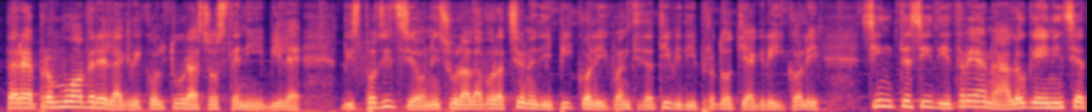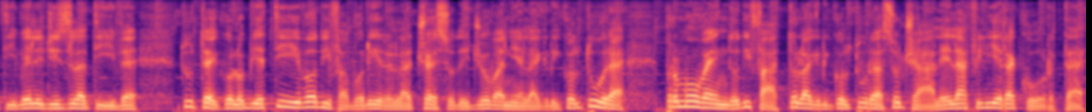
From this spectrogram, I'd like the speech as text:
per promuovere l'agricoltura sostenibile, disposizioni sulla lavorazione di piccoli quantitativi di prodotti agricoli, sintesi di tre analoghe iniziative legislative, tutte con l'obiettivo di favorire l'accesso dei giovani all'agricoltura, promuovendo di fatto l'agricoltura sociale e la filiera filiera corta.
